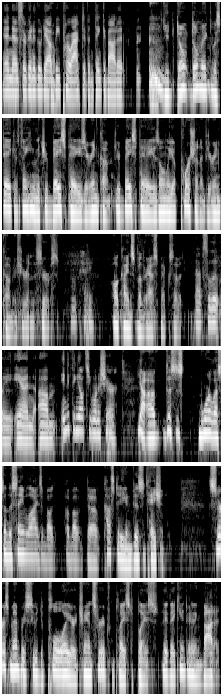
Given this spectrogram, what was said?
and as they're going to go down, No. be proactive and think about it. you don't don't make the mistake of thinking that your base pay is your income. Your base pay is only a portion of your income if you're in the service. Okay, All kinds of other aspects of it. absolutely. And um, anything else you want to share? Yeah, uh, this is more or less on the same lines about about uh, custody and visitation. Service members who deploy or transferred from place to place, they, they can't do anything about it,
